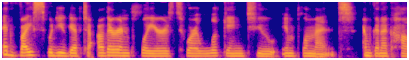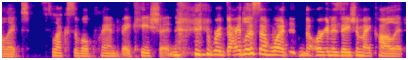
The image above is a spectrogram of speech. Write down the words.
advice would you give to other employers who are looking to implement, I'm going to call it flexible planned vacation, regardless of what the organization might call it.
